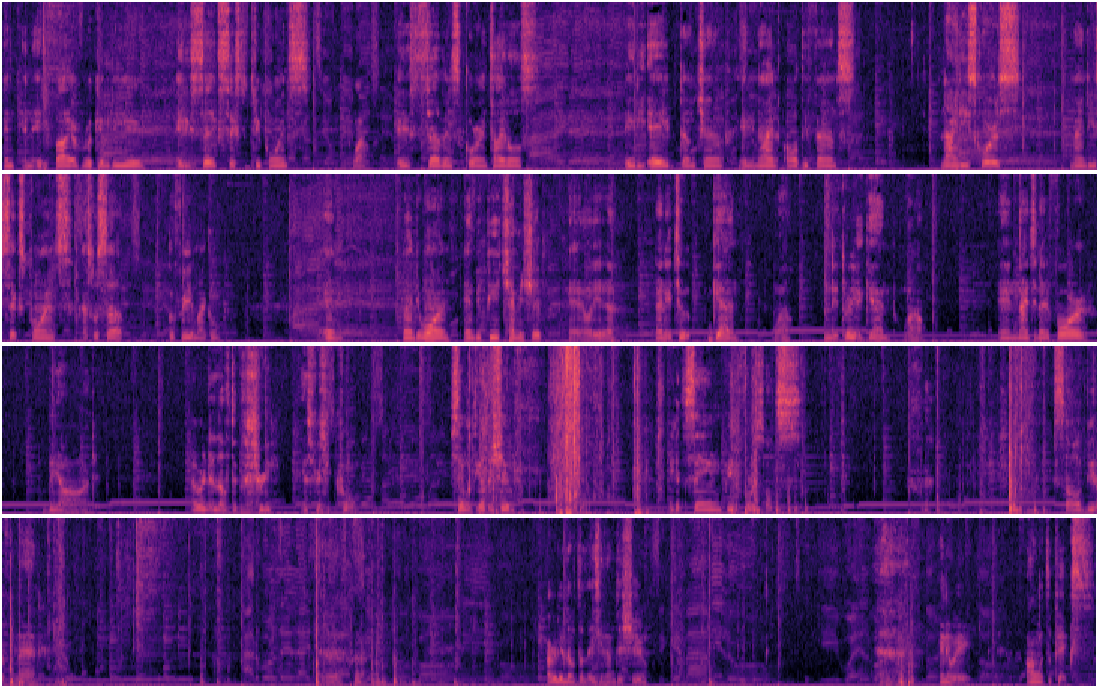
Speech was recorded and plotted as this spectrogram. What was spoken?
in, in 85, Rookie of the Year, 86, 63 points. Wow. 87 scoring titles. 88 dunk champ, 89 all defense, 90 scores, 96 points. That's what's up. Good for you, Michael. And 91 MVP championship. Hell yeah. 92 again. Wow. 93 again. Wow. And 1994 beyond. I really love the glittery. It's really cool. Same with the other shoe. You get the same beautiful results. It's all beautiful, man. Uh, huh. I really love the lacing on this shoe. anyway, on with the picks.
